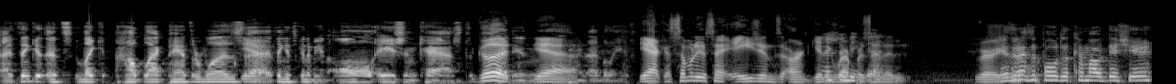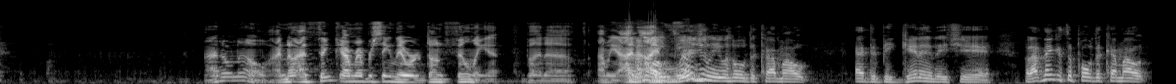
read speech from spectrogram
I think it, it's like how Black Panther was. Yeah. Uh, I think it's going to be an all Asian cast. Good, In yeah. I believe. Yeah, because somebody was saying Asians aren't getting should be good. represented very Isn't that supposed to come out this year? I don't know. I know. I think I remember seeing they were done filming it, but uh, I mean, I, I I, originally it was supposed to come out at the beginning of this year, but I think it's supposed to come out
